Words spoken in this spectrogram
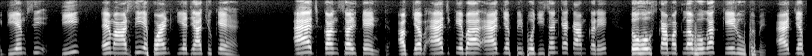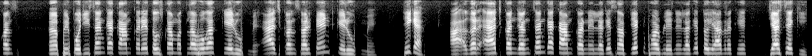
DMC D M R C appoint किए जा चुके हैं। एज कंसल्टेंट अब जब एज के बाद एज जब प्रिपोजिशन का काम करे तो उसका मतलब होगा के रूप में। एज जब प्रीपोजिशन का काम करे तो उसका मतलब होगा के रूप में एज कंसल्टेंट के रूप में, ठीक है? अगर एज कंजंक्शन का काम करने लगे सब्जेक्ट वर्ब लेने लगे तो याद रखें, जैसे कि,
